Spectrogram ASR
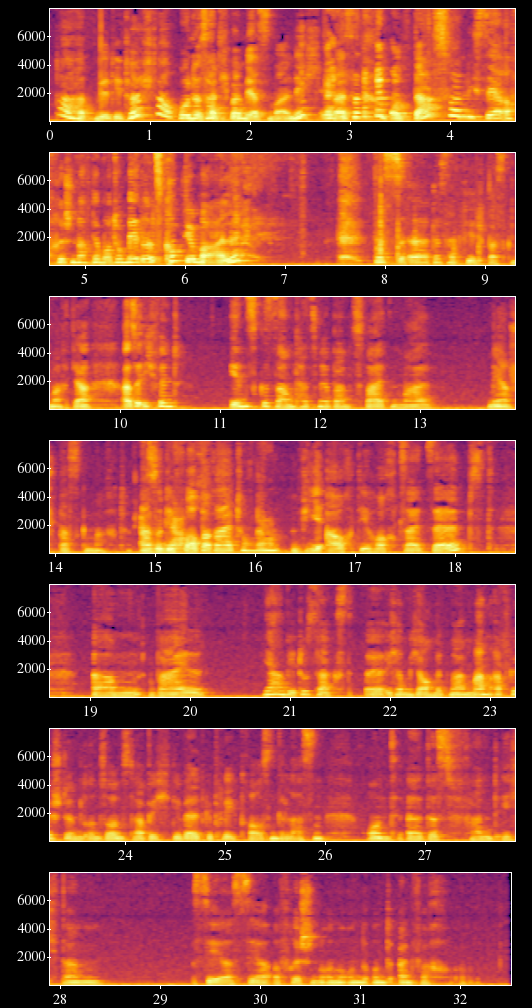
da hatten wir die Töchter und das hatte ich beim ersten Mal nicht. Weißt du? Und das fand ich sehr erfrischend nach dem Motto, Mädels, kommt ihr mal alle. Das, äh, das hat viel Spaß gemacht, ja. Also ich finde, insgesamt hat es mir beim zweiten Mal mehr Spaß gemacht. Also, also die Vorbereitungen ja. wie auch die Hochzeit selbst, ähm, weil, ja, wie du sagst, äh, ich habe mich auch mit meinem Mann abgestimmt und sonst habe ich die Welt gepflegt draußen gelassen. Und äh, das fand ich dann sehr, sehr erfrischend und, und, und einfach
